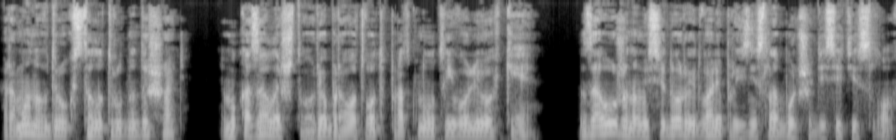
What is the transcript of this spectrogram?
Рамону вдруг стало трудно дышать. Ему казалось, что ребра вот-вот проткнут его легкие. За ужином Исидора едва ли произнесла больше десяти слов.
